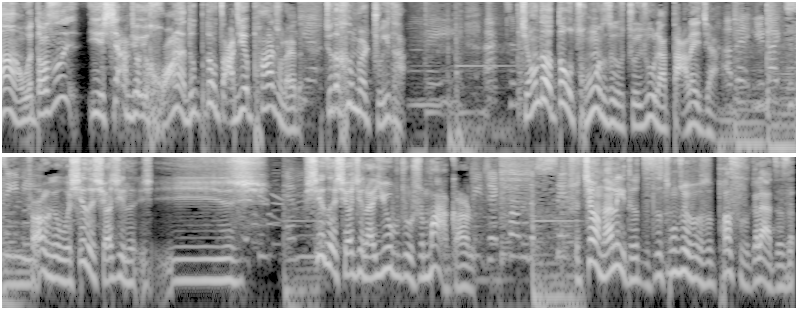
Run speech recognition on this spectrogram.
啊！我当时一吓一跳，一慌了，都不知道咋就爬出来的，就在后面追他。讲到到村子的时候，追住了，打了一架。说二哥，我现在想起来，现在想起来，由不住是骂杆了。说江南里头只是纯粹是怕死个了，这是。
